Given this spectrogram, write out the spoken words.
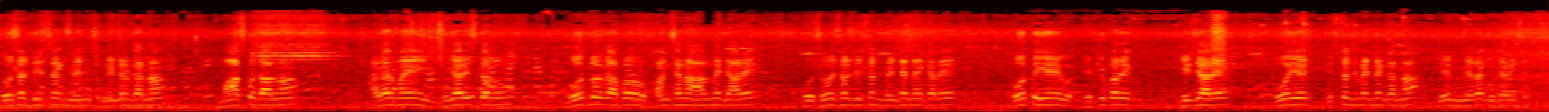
सोशल डिस्टेंस मेंटेन करना मास्क को डालना। अगर मैं गुजारिश कर रहा हूँ, बहुत लोग आप फ़ंक्शन हॉल में जा रहे वो सोशल डिस्टेंस मेंटेन नहीं कर रहे। बहुत ये, एक ऊपर एक गिर जा रहे वो ये डिस्टेंस मेंटेन करना, ये मेरा गुजारिश है।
